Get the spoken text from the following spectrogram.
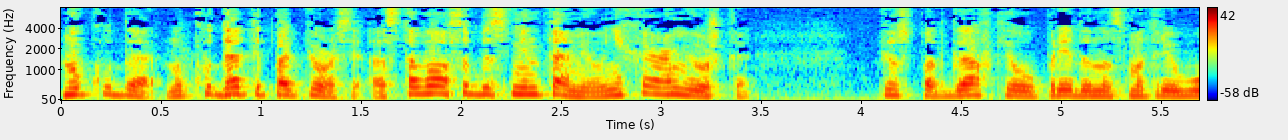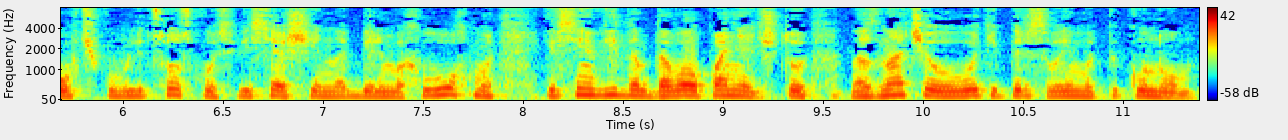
«Ну куда? Ну куда ты поперся? Оставался бы с ментами, у них армешка». Пес подгавкивал, преданно смотрел Вовчику в лицо сквозь висящие на бельмах лохмы и всем видом давал понять, что назначил его теперь своим опекуном.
